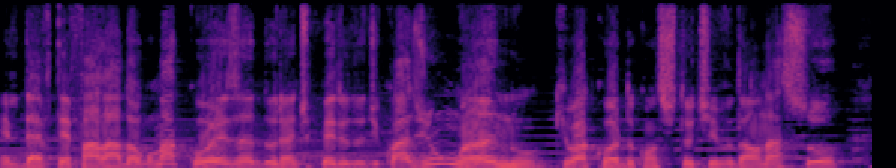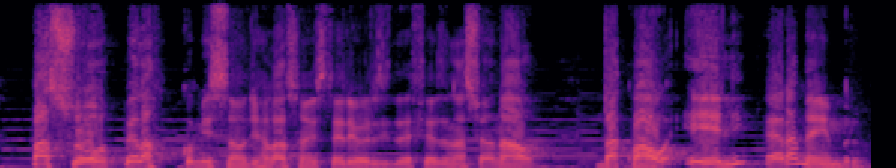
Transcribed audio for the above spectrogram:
ele deve ter falado alguma coisa durante o período de quase um ano que o acordo constitutivo da Unasul passou pela Comissão de Relações Exteriores e Defesa Nacional, da qual ele era membro.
